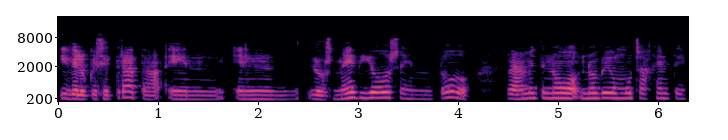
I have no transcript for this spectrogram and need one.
y de lo que se trata en, en los medios, en todo. Realmente no, no veo mucha gente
